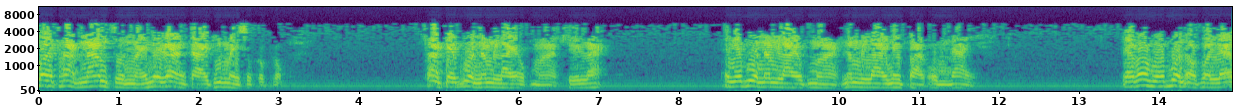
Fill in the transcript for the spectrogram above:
ว่าธาตุน้ำส่วนไหนในร่างกายที่ไม่สกปรกถ้าจะบ้วนน้ำลายออกมาเคละถ้าจะบ้วนน้ำลายออกมา น้ำลายในปากอมได้ แต่ว่าหัวบ้วนออกมาแล้ว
